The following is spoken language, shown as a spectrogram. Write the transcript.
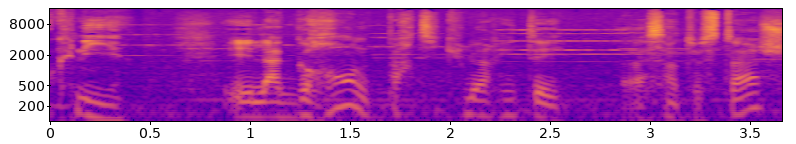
ៗគ្នា Et la grande particularité à Saint-Eustache,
